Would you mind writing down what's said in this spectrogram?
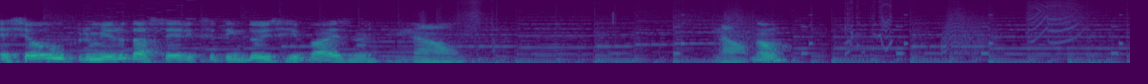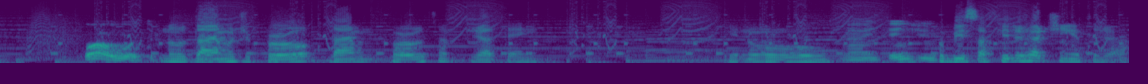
esse é o primeiro da série que você tem dois rivais, né? Não. Não. Não? Qual outro? No Diamond Pearl, Diamond Pearl já tem. E no Ah, entendi. Rubi Safira já tinha já.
